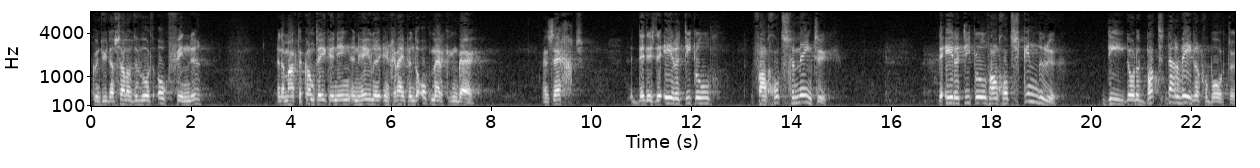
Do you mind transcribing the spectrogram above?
kunt u datzelfde woord ook vinden. En dan maakt de kanttekening een hele ingrijpende opmerking bij. En zegt, dit is de eretitel van Gods gemeente. De eretitel van Gods kinderen, die door het bad der wedergeboorte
